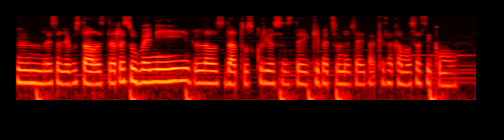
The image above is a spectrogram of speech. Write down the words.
mm, les haya gustado este resumen y los datos curiosos de Kimetsu no Yaiba que sacamos así como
